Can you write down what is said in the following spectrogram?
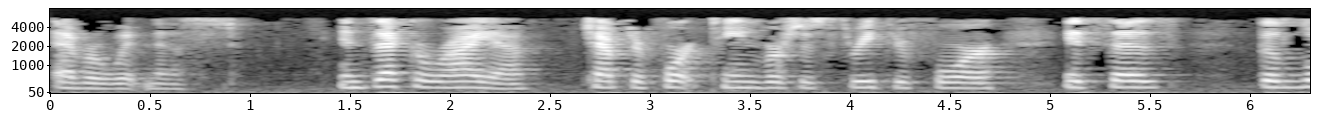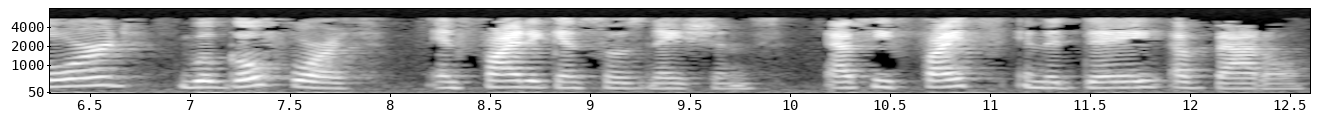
ever witnessed. In Zechariah chapter 14 verses 3 through 4, it says, The Lord will go forth and fight against those nations, as he fights in the day of battle.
